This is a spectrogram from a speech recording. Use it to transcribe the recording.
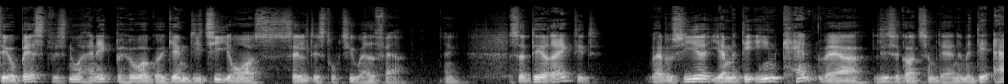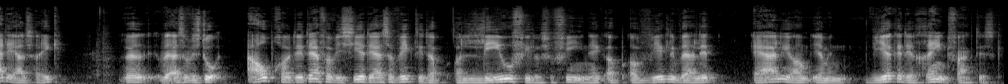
det er jo bedst, hvis nu han ikke behøver at gå igennem de 10 års selvdestruktiv adfærd. Ikke? Så det er rigtigt, hvad du siger. Jamen, det ene kan være lige så godt som det andet, men det er det altså ikke. Øh, altså, hvis du afprøver, det er derfor, vi siger, at det er så vigtigt at, at leve filosofien, ikke? Og, og virkelig være lidt ærlig om, jamen, virker det rent faktisk?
